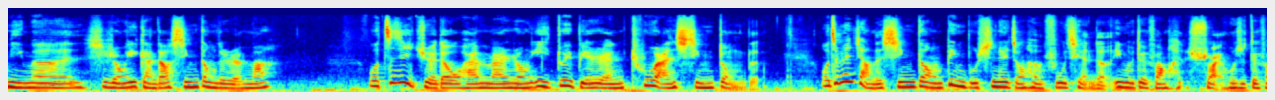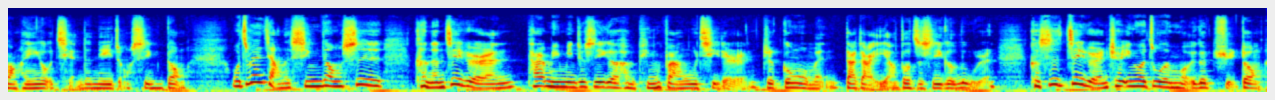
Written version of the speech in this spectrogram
你们是容易感到心动的人吗？我自己觉得我还蛮容易对别人突然心动的。我这边讲的心动，并不是那种很肤浅的，因为对方很帅或是对方很有钱的那一种心动。我这边讲的心动，是可能这个人他明明就是一个很平凡无奇的人，就跟我们大家一样，都只是一个路人。可是这个人却因为做了某一个举动，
